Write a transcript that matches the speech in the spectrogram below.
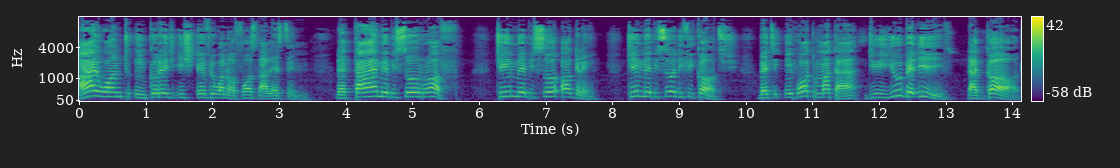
I want to encourage each every one of us that listen. The time may be so rough, things may be so ugly, things may be so difficult, but in what matter do you believe that God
